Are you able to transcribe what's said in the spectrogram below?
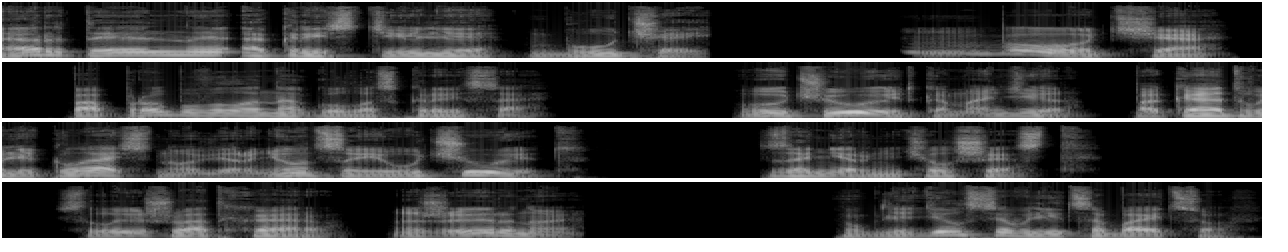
Артельные окрестили бучей. «Буча», — попробовала на голос крыса. «Учует, командир. Пока отвлеклась, но вернется и учует», — занервничал шест. Слышу Адхару, жирную. Угляделся в лица бойцов.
